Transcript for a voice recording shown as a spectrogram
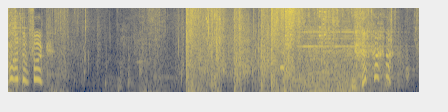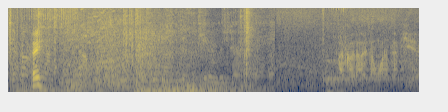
What the fuck? hey. I've got eyes on one of them here.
